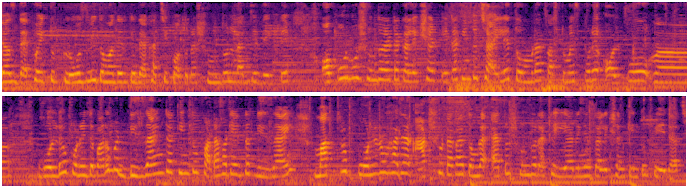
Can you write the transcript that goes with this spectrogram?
জাস্ট দেখো, একটু ক্লোজলি তোমাদেরকে দেখাচ্ছি কতটা সুন্দর লাগছে দেখতে। অপূর্ব সুন্দর একটা কালেকশন এটা কিন্তু চাইলে তোমরা কাস্টমাইজ করে অল্প গোল্ডেও করে নিতে পারো বাট ডিজাইনটা কিন্তু ফাটাফাটি একটা ডিজাইন মাত্র পনেরো হাজার আটশো টাকায় তোমরা এত সুন্দর একটা ইয়াররিং এর কালেকশন কিন্তু পেয়ে যাচ্ছ।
